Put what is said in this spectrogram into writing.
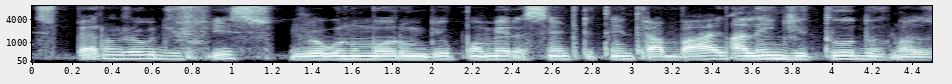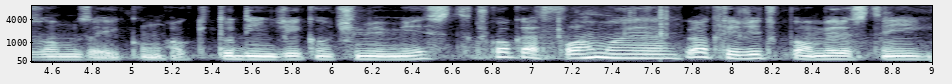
espero um jogo difícil. Jogo no Morumbi, o Palmeiras sempre tem trabalho. Além de tudo, nós vamos aí com, ao que tudo indica, um time misto. De qualquer forma, é, eu acredito que o Palmeiras tem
